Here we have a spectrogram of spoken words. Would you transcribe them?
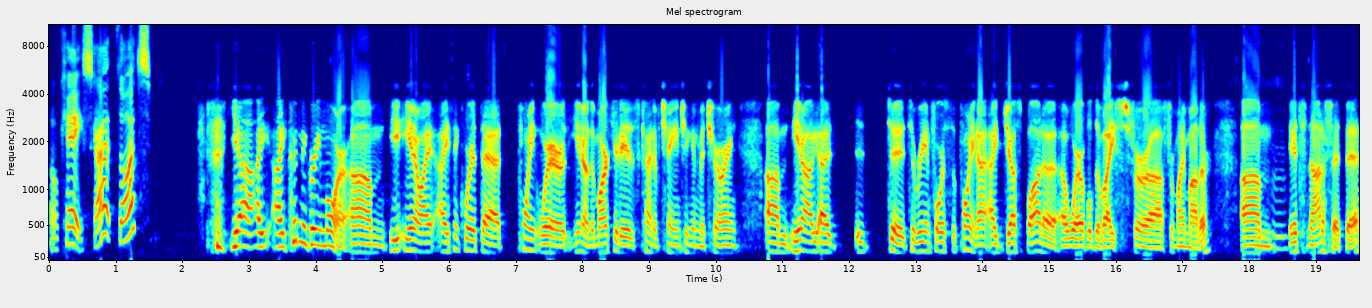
Okay, Scott, thoughts? Yeah, I, I couldn't agree more. Um, you, you know, I, I think we're at that point where you know the market is kind of changing and maturing. Um, you know, I, I, to to reinforce the point, I, I just bought a, a wearable device for uh, for my mother. Um, mm-hmm. It's not a Fitbit.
